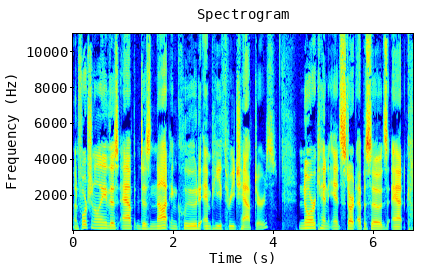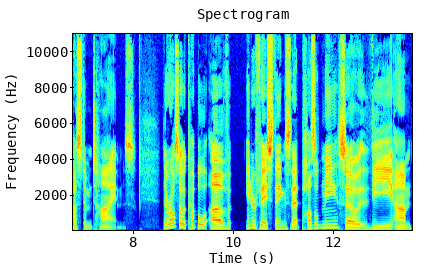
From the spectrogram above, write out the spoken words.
Unfortunately, this app does not include MP3 chapters, nor can it start episodes at custom times. There were also a couple of interface things that puzzled me. So the um,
